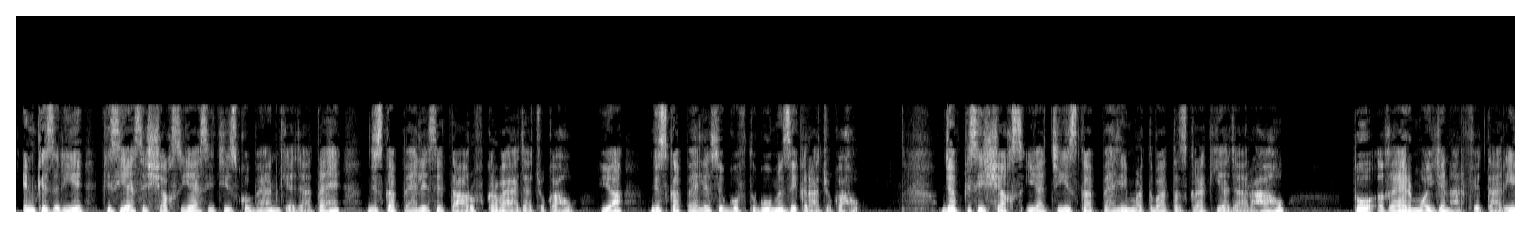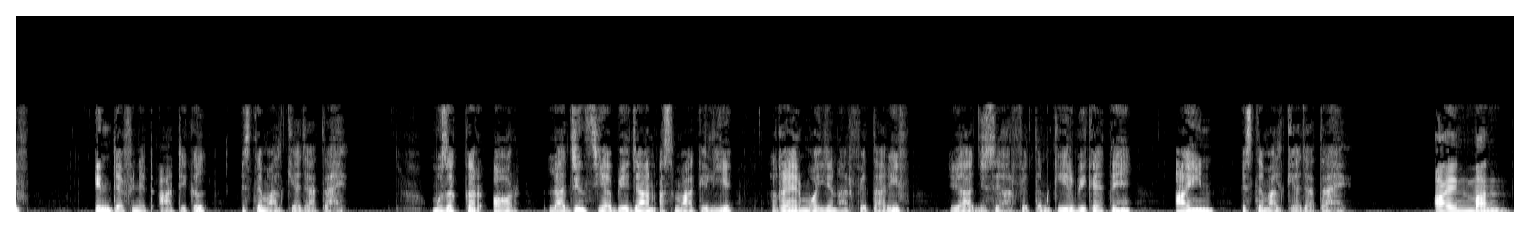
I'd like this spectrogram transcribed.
ان کے ذریعے کسی ایسے شخص یا ایسی چیز کو بیان کیا جاتا ہے جس کا پہلے سے تعارف کروایا جا چکا ہو یا جس کا پہلے سے گفتگو میں ذکر آ چکا ہو۔ جب کسی شخص یا چیز کا پہلی مرتبہ تذکرہ کیا جا رہا ہو تو غیر معین حرف تعریف انڈیفینٹ آرٹیکل استعمال کیا جاتا ہے۔ مذکر اور لاجنس یا بے جان اسما کے لیے غیر معین حرف تعریف یا جسے حرف تنقیر بھی کہتے ہیں آئین استعمال کیا جاتا ہے۔ آئین من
